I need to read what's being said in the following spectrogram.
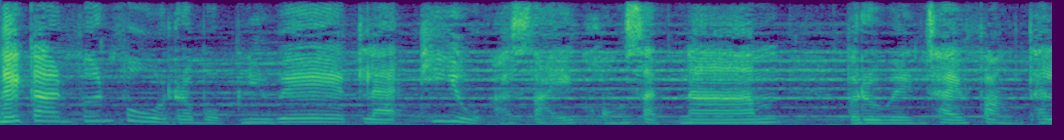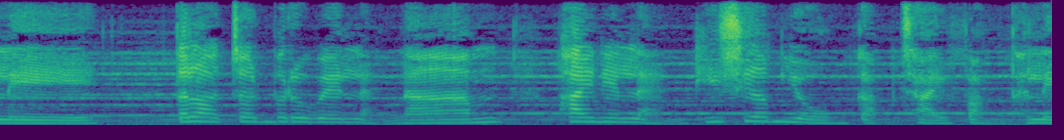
ในการฟื้นฟูระบบนิเวศและที่อยู่อาศัยของสัตว์น้ำบริเวณชายฝั่งทะเล ตลอดจนบริเวณแหล่งน้ำภายในแหล่งที่เชื่อมโยงกับชายฝั่งทะเล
